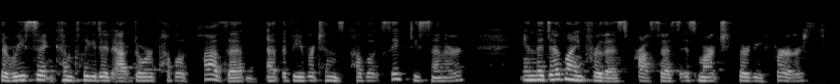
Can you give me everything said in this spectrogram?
the recent completed outdoor public plaza at the Beaverton's Public Safety Center. And the deadline for this process is March 31st.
